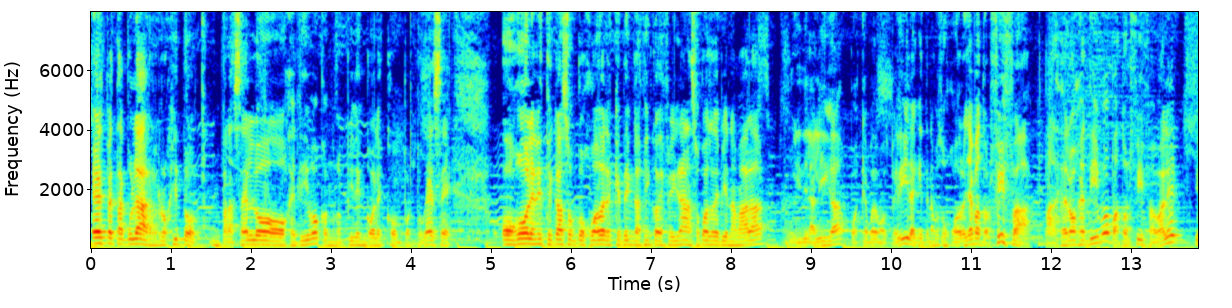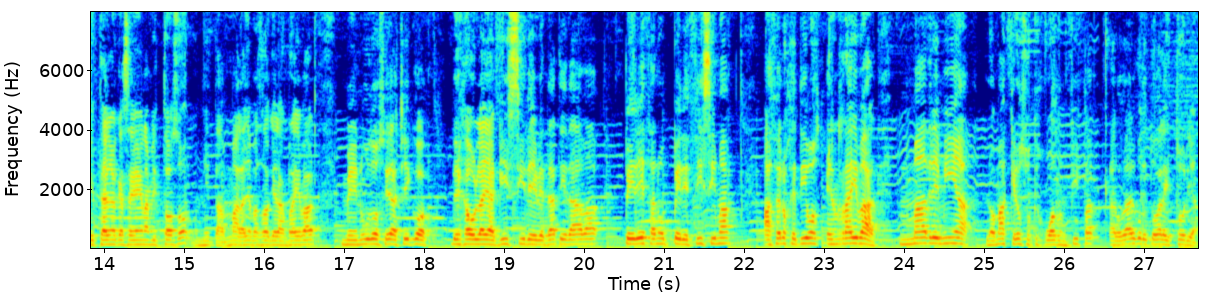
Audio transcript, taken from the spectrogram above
espectacular, rojito, para hacer los objetivos cuando nos piden goles con portugueses o gol en este caso con jugadores que tenga 5 de filigranas o 4 de pierna mala, muy de la liga, pues ¿qué podemos pedir? Aquí tenemos un jugador ya para todo el FIFA, para hacer el objetivo, para todo el FIFA, ¿vale? Y este año que se ven amistosos, ni tan mal, el año pasado que eran rival, menudo sea chicos, deja un like aquí si de verdad te daba pereza, no perecísima hacer objetivos en rival. Madre mía, lo más queroso que he jugado en FIFA a lo largo de toda la historia.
